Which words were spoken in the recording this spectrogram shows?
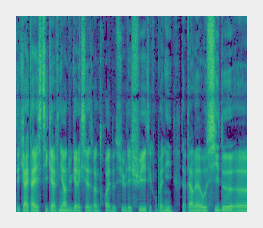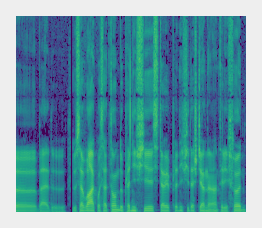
des caractéristiques à venir du Galaxy S23 et de suivre les fuites et compagnie, ça permet aussi de, bah, de, savoir à quoi s'attendre, de planifier. Si tu avais planifié d'acheter un téléphone,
